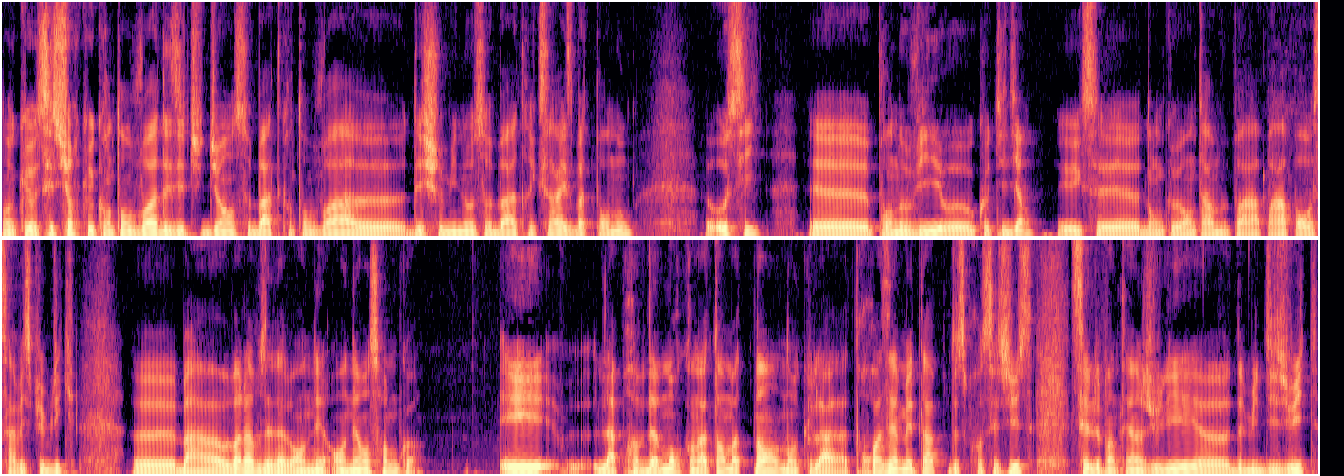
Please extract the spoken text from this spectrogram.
Donc c'est sûr que quand on voit des étudiants se battre, quand on voit des cheminots se battre, etc., ils se battent pour nous aussi pour nos vies au quotidien et donc euh, en termes par, par rapport au service public euh, bah voilà vous êtes on est on est ensemble quoi et la preuve d'amour qu'on attend maintenant, donc la troisième étape de ce processus, c'est le 21 juillet euh, 2018,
